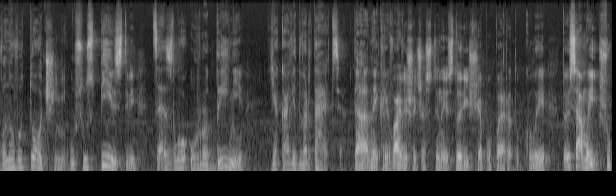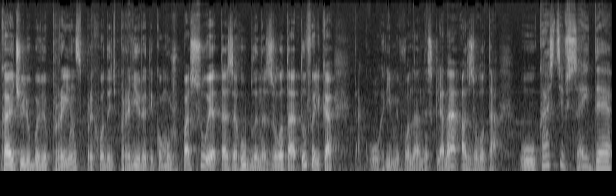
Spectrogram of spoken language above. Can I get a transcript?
воно в оточенні, у суспільстві. Це зло у родині яка відвертається. Та найкривавіша частина історії ще попереду, коли той самий шукаючи любові принц приходить перевірити, кому ж пасує та загублена золота туфелька. Так, у грімів вона не скляна, а золота. У касті все йде.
